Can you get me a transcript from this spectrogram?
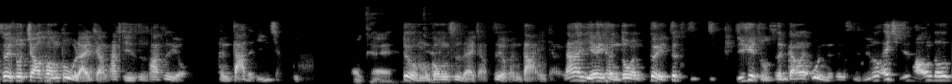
所以说交通部来讲，它其实它是有很大的影响力。OK，对我们公司来讲是有很大影响。那也有很多人对这的确主持人刚才问的这个事情，说，哎，其实好像都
